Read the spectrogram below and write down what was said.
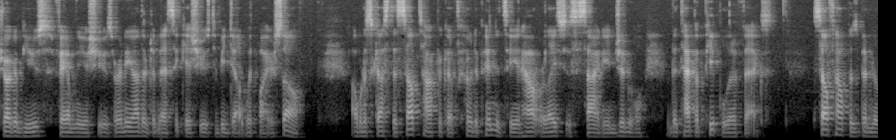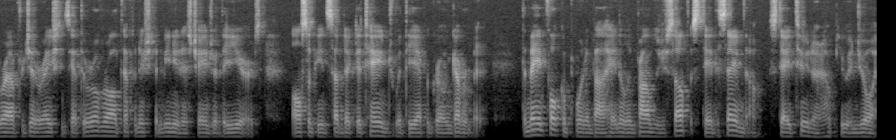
drug abuse, family issues, or any other domestic issues to be dealt with by yourself. I will discuss the subtopic of codependency and how it relates to society in general and the type of people it affects. Self help has been around for generations, yet their overall definition and meaning has changed over the years, also being subject to change with the ever growing government. The main focal point about handling problems yourself is stay the same though. Stay tuned and I hope you enjoy.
